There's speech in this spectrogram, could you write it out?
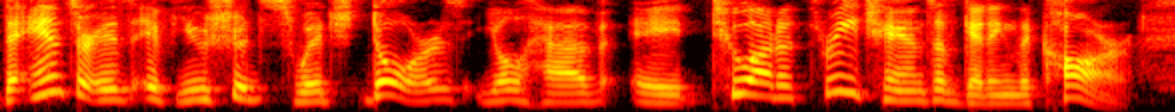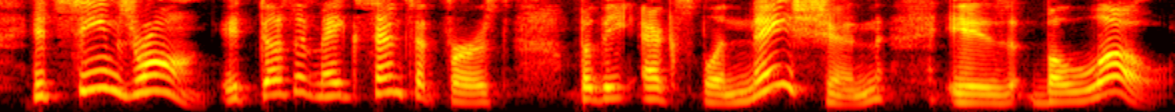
the answer is if you should switch doors, you'll have a 2 out of 3 chance of getting the car. It seems wrong. It doesn't make sense at first, but the explanation is below.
